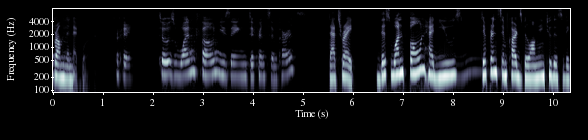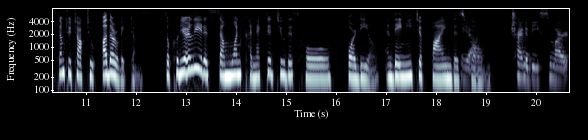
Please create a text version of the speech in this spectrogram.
from mm-hmm. the network. Okay. So is one phone using different SIM cards? That's right. This one phone had used mm. Different SIM cards belonging to this victim to talk to other victims. So clearly, it is someone connected to this whole ordeal, and they need to find this yeah. phone. Trying to be smart,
